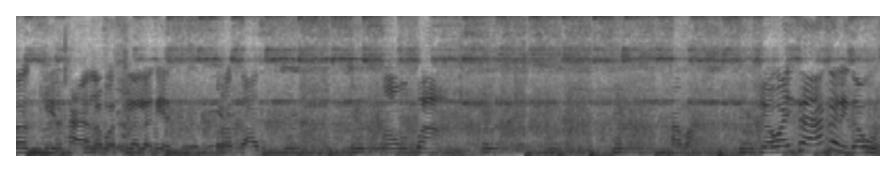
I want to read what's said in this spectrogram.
बघ खीर खायला बसला लगेच. प्रसाद. हा बाप्पा हवा जेवायचं आहे हा घरी जाऊन.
